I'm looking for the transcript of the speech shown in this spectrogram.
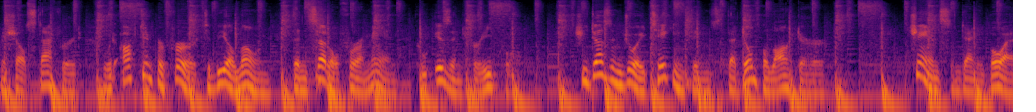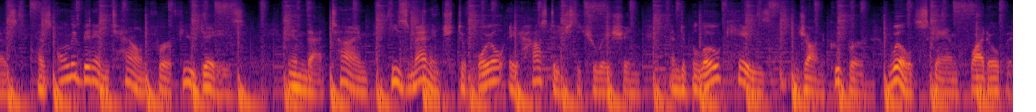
Michelle Stafford, would often prefer to be alone than settle for a man who isn't her equal. She does enjoy taking things that don't belong to her. Chance, Donny Boaz, has only been in town for a few days, in that time, he's managed to foil a hostage situation and blow Kay's John Cooper will scam wide open.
